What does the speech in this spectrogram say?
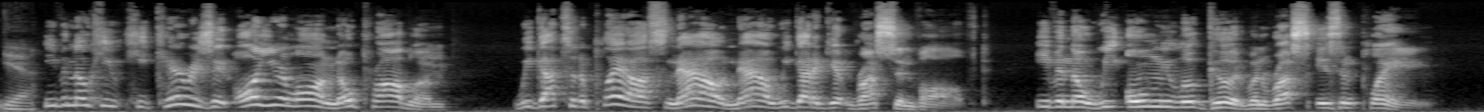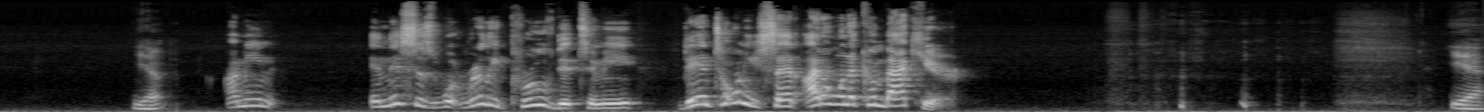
Yeah. Even though he he carries it all year long, no problem. We got to the playoffs now. Now we got to get Russ involved. Even though we only look good when Russ isn't playing. Yep. I mean, and this is what really proved it to me. D'Antoni said, "I don't want to come back here." Yeah.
